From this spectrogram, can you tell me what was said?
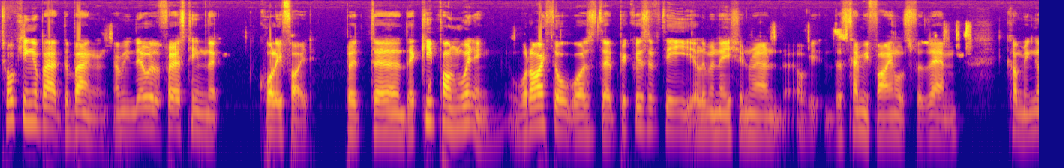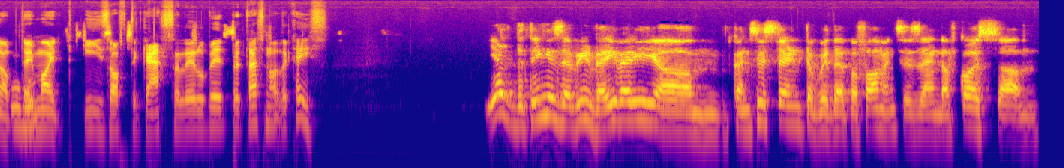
talking about the Bang, I mean, they were the first team that qualified but uh, they keep on winning. What I thought was that because of the elimination round of the semi-finals for them coming up, mm-hmm. they might ease off the gas a little bit, but that's not the case. Yeah, the thing is, they've been very, very um, consistent with their performances, and of course, um,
